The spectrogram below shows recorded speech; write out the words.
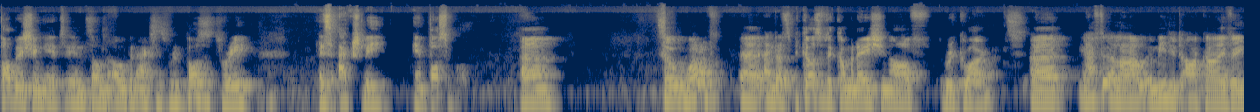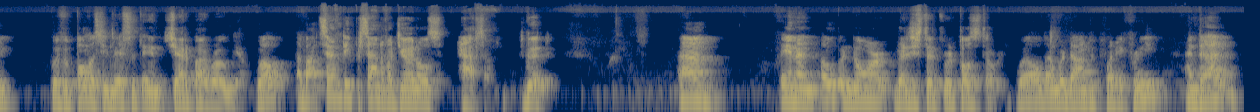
publishing it in some open access repository, is actually impossible. Um, so one of, uh, and that's because of the combination of requirements. Uh, you have to allow immediate archiving with a policy listed in Sherpa Romeo. Well, about 70% of our journals have so. Good. Um, in an OpenDOAR registered repository. Well, then we're down to 23. And then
